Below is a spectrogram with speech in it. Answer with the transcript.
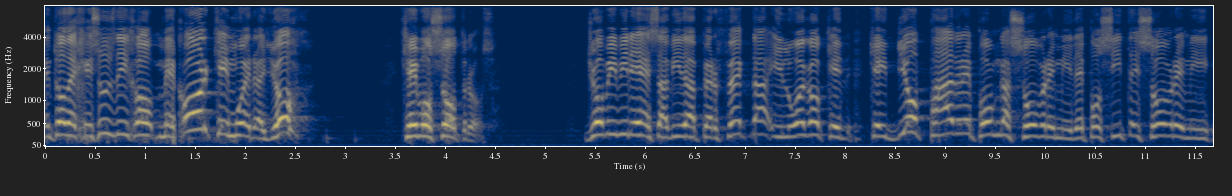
Entonces Jesús dijo, mejor que muera yo que vosotros. Yo viviré esa vida perfecta y luego que, que Dios Padre ponga sobre mí, deposite sobre mí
